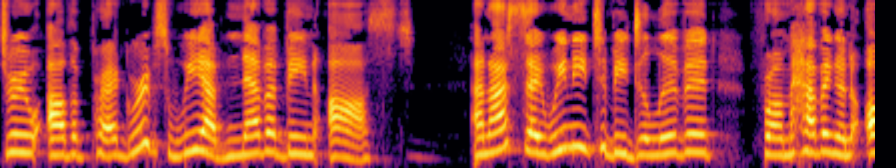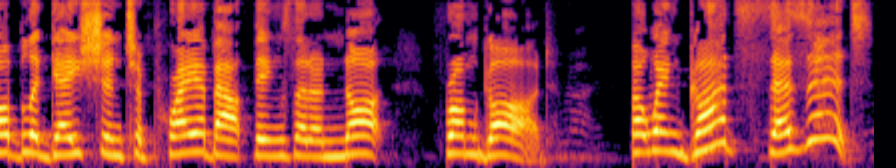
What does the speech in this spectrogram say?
through other prayer groups. We have never been asked. And I say we need to be delivered from having an obligation to pray about things that are not from God. But when God says it,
